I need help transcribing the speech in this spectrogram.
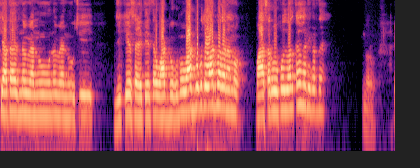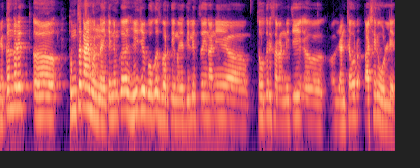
की आता नव्याण्णव नव्याण्णवची जी केस आहे त्याचा वाट बघू. मग वाट बघू तर वाट बघा ना मग. मग हा सर्व उपवाद कशासाठी करताय? बरोबर. एकंदरीत तुमचं काय म्हणणं आहे? की नेमकं ही जी बोगस भरती म्हणजे दिलीप जैन आणि चौधरी सरांनी जी यांच्यावर ताशेरे ओढलेत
